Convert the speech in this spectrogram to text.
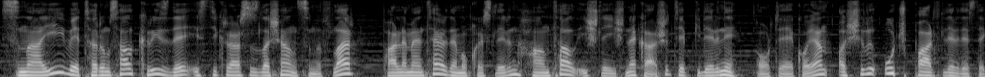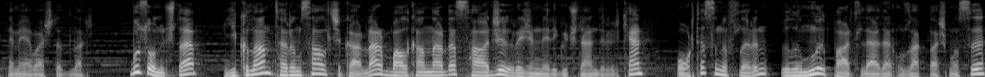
Sınai ve tarımsal krizde istikrarsızlaşan sınıflar parlamenter demokrasilerin hantal işleyişine karşı tepkilerini ortaya koyan aşırı uç partileri desteklemeye başladılar. Bu sonuçta yıkılan tarımsal çıkarlar Balkanlarda sağcı rejimleri güçlendirirken orta sınıfların ılımlı partilerden uzaklaşması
